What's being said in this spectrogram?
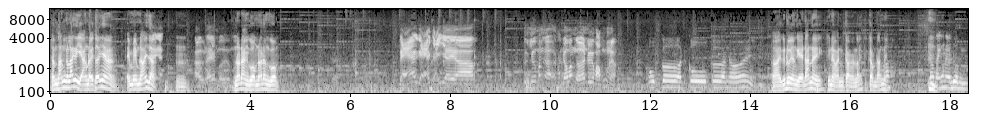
Tâm Thánh có lấy cái vàng đợi tới nha. Em em lấy rồi. Ừ. ừ lấy nó đang gom nó đang gom ghẹ ghẹ chạy về uh, tương dương bắn ngựa thành đô bắn ngựa anh đưa bóng luôn nè Ô cơ cô cơ anh ơi. rồi cứ đưa anh ghẹ đánh đi. Khi nào anh cần anh lấy cứ cầm đánh đi. Sao thánh này đưa mình.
